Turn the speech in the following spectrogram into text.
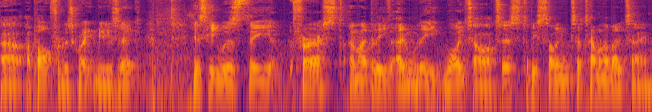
uh, apart from his great music, is he was the first and I believe only white artist to be signed to Tamla Motown.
